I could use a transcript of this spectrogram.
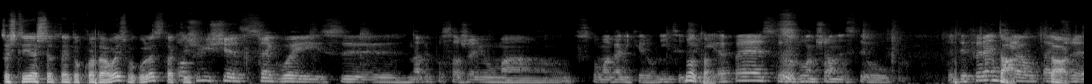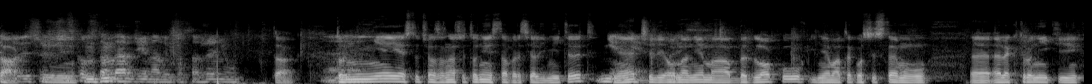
Coś ty jeszcze tutaj dokładałeś w ogóle z takich? Oczywiście Segway z, na wyposażeniu ma wspomaganie kierownicy, No czyli tak. EPS, rozłączany z tyłu dyferencjał, Tak, także tak, tak, to jest czyli- wszystko w mhm. standardzie na wyposażeniu. Tak. To nie jest, to trzeba zaznaczyć, to nie jest ta wersja limited, nie, Nie, nie, czyli ona jest- nie ma bedlocków i nie ma tego systemu e, elektroniki,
